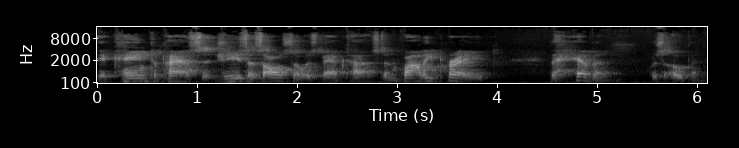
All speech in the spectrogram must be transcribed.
it came to pass that Jesus also was baptized, and while he prayed, the heaven was opened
